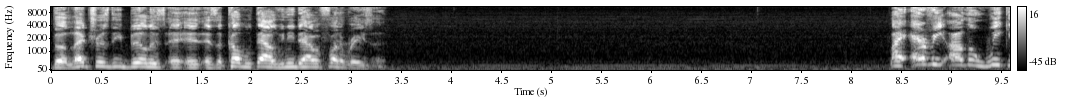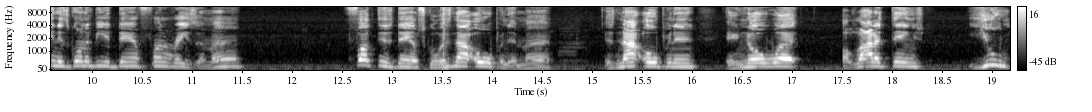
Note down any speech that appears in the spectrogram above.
the electricity bill is, is, is a couple thousand. We need to have a fundraiser. Like every other weekend is going to be a damn fundraiser, man. Fuck this damn school. It's not opening, man. It's not opening. And you know what? A lot of things you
